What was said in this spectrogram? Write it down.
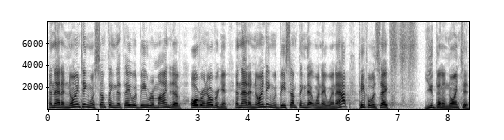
And that anointing was something that they would be reminded of over and over again. And that anointing would be something that when they went out, people would say, You've been anointed.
